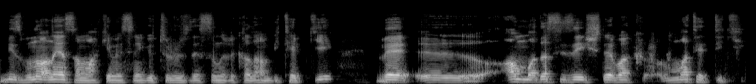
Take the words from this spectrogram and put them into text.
biz bunu Anayasa Mahkemesi'ne götürürüz de sınırlı kalan bir tepki ve e, amma da size işte bak mat ettik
